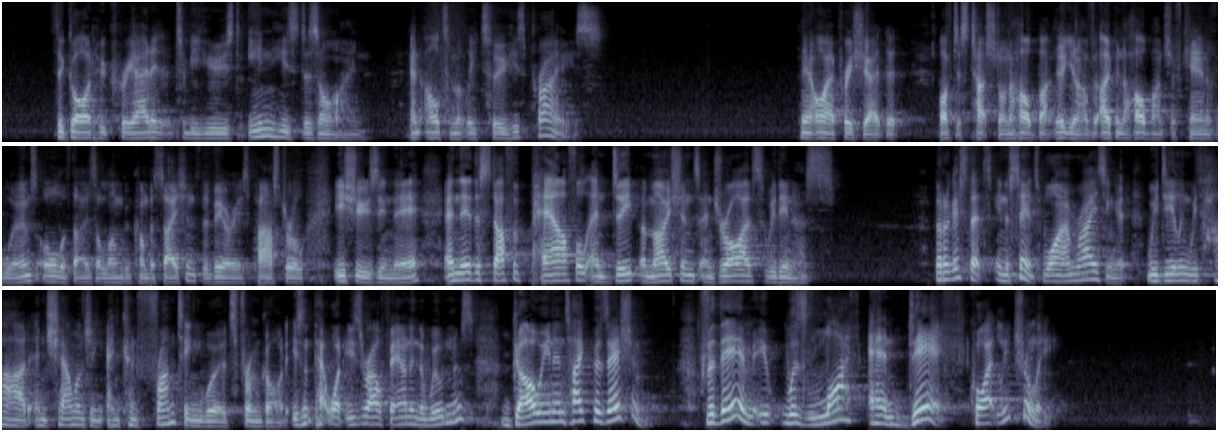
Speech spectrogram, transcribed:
the God who created it to be used in his design and ultimately to his praise. Now, I appreciate that I've just touched on a whole bunch, you know, I've opened a whole bunch of can of worms. All of those are longer conversations, the various pastoral issues in there. And they're the stuff of powerful and deep emotions and drives within us. But I guess that's, in a sense, why I'm raising it. We're dealing with hard and challenging and confronting words from God. Isn't that what Israel found in the wilderness? Go in and take possession. For them, it was life and death, quite literally.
